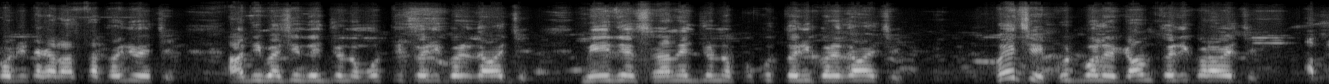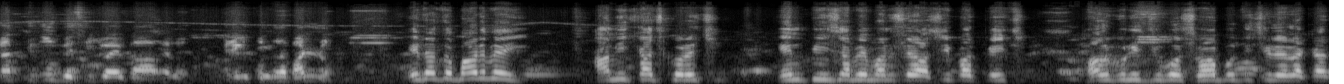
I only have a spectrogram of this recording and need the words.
কোটি টাকা রাস্তা তৈরি হয়েছে। আদিবাসীদের জন্য মূর্তি তৈরি করে দেওয়া হয়েছে। মেয়েদের স্নানের জন্য পুকুর তৈরি করে দেওয়া হয়েছে। হয়েছে, ফুটবলের গ্রাউন্ড তৈরি করা হয়েছে। আপনার থেকেও বেশি জয় পাওয়া গেল। এটা তো বাড়বেই। আমি কাজ করেছি। এমপি হিসাবে মানুষের আশীর্বাদ পেয়েছি। ফাল্গুনি যুব সভাপতি ছিল এলাকার।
